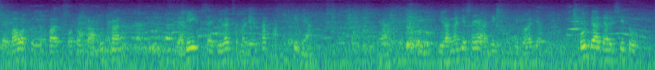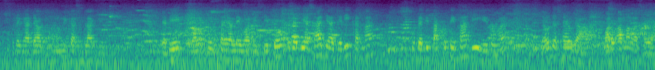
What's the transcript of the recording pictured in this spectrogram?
saya bawa ke tempat potong rambut kan. Jadi saya bilang sama dia ntar pakitin ya. Ya jadi bilang aja saya adik gitu aja. Udah dari situ udah nggak ada komunikasi lagi jadi walaupun saya lewat di situ udah biasa aja jadi karena udah ditakutin tadi gitu kan ya udah saya udah baru amal lah saya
